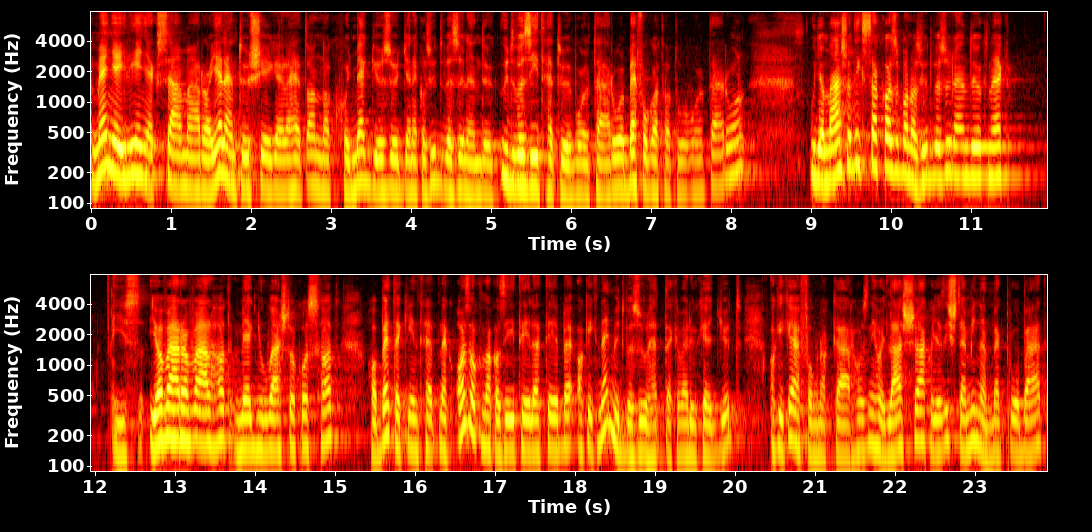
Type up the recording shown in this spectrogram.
mennyei lények számára jelentősége lehet annak, hogy meggyőződjenek az üdvözölendők üdvözíthető voltáról, befogadható voltáról, ugye a második szakaszban az üdvözölendőknek javára válhat, megnyugvást okozhat, ha betekinthetnek azoknak az ítéletébe, akik nem üdvözülhettek velük együtt, akik el fognak kárhozni, hogy lássák, hogy az Isten mindent megpróbált,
